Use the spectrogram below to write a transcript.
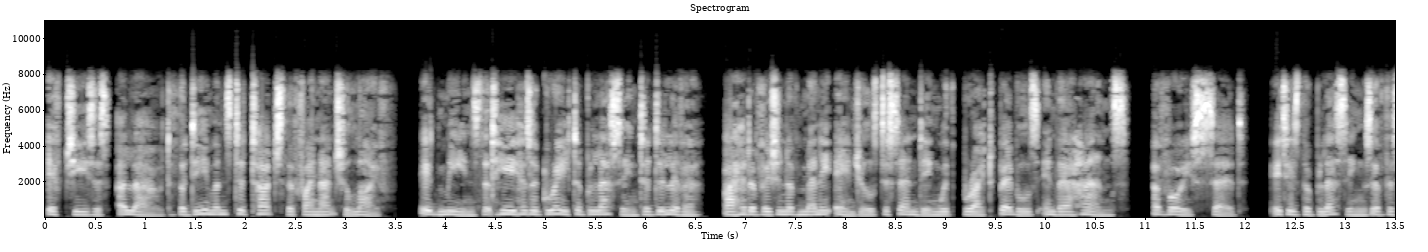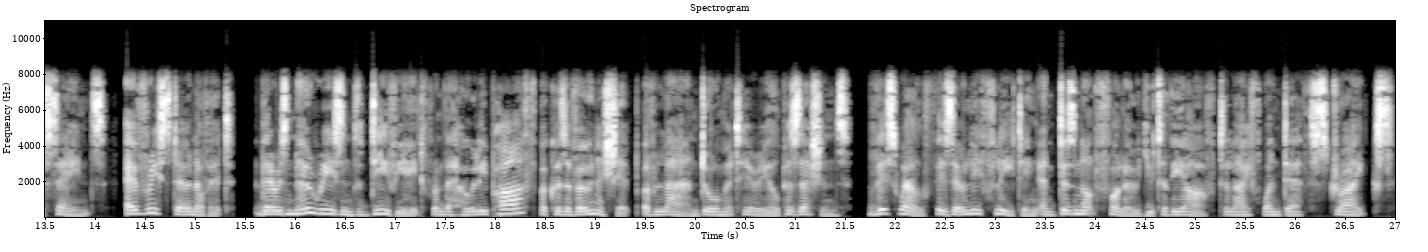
If Jesus allowed the demons to touch the financial life, it means that he has a greater blessing to deliver. I had a vision of many angels descending with bright pebbles in their hands. A voice said, It is the blessings of the saints, every stone of it. There is no reason to deviate from the holy path because of ownership of land or material possessions. This wealth is only fleeting and does not follow you to the afterlife when death strikes.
